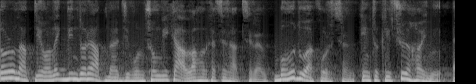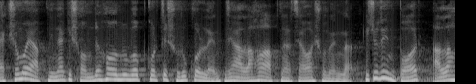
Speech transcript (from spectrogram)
ধরুন আপনি অনেকদিন ধরে আপনার জীবন সঙ্গীকে আল্লাহর কাছে যাচ্ছিলেন বহু দোয়া করছেন, কিন্তু কিছুই হয়নি। একসময় আপনি নাকি সন্দেহ অনুভব করতে শুরু করলেন যে আল্লাহ আপনার চাওয়া শুনেন না। কিছুদিন পর আল্লাহ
